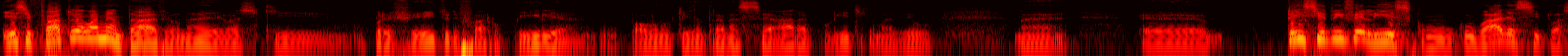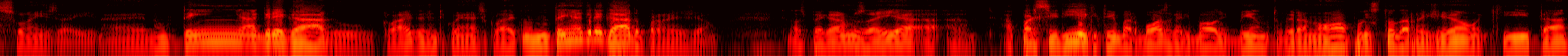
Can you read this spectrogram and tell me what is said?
esse fato é lamentável, né? Eu acho que o prefeito de Farroupilha, o Paulo não quis entrar nessa seara política, mas eu, né, é, tem sido infeliz com, com várias situações aí, né? Não tem agregado, o Clayton, a gente conhece o Clayton, não tem agregado para a região. Se nós pegarmos aí a, a, a parceria que tem Barbosa, Garibaldi, Bento, Veranópolis, toda a região aqui, tá?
